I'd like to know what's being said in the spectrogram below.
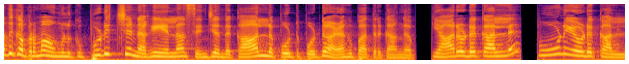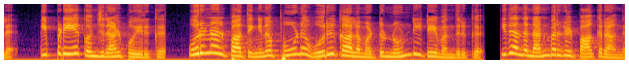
அதுக்கப்புறமா அவங்களுக்கு பிடிச்ச நகையெல்லாம் செஞ்சு அந்த கால்ல போட்டு போட்டு அழகு பார்த்திருக்காங்க. யாரோட கால்ல? பூனையோட கால்ல. இப்படியே கொஞ்ச நாள் போயிருக்கு. ஒரு நாள் பாத்தீங்கன்னா பூனை ஒரு காலை மட்டும் நொண்டிட்டே வந்திருக்கு. இது அந்த நண்பர்கள் பாக்குறாங்க.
